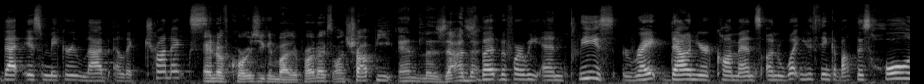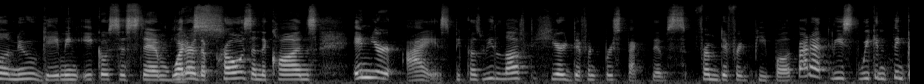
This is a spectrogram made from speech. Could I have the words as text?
That is MakerLab Electronics. And of course, you can buy their products on Shopee and Lazada. But before we end, please write down your comments on what you think about this whole new gaming ecosystem. What are the pros and the cons in your eyes? Because we love to hear different perspectives from different people. But at least we can think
